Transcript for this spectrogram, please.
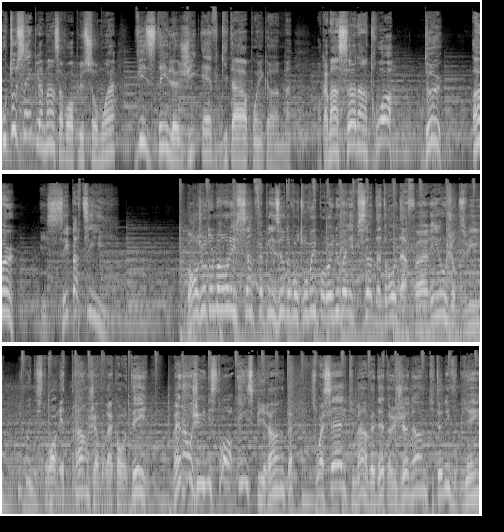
ou tout simplement savoir plus sur moi, visitez le jfguitar.com. On commence ça dans 3, 2, 1, et c'est parti! Bonjour tout le monde et ça me fait plaisir de vous retrouver pour un nouvel épisode de Drôle d'affaires et aujourd'hui, j'ai une histoire étrange à vous raconter. Ben non, j'ai une histoire inspirante, soit celle qui met en vedette un jeune homme qui, tenez-vous bien,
